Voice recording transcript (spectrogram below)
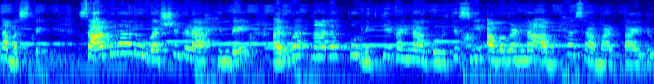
ನಮಸ್ತೆ. ಸಾವಿರಾರು ವರ್ಷಗಳ ಹಿಂದೆ ಅರವತ್ನಾಲ್ಕು ವಿದ್ಯೆಗಳನ್ನ ಗುರುತಿಸಿ ಅವುಗಳನ್ನ ಅಭ್ಯಾಸ ಮಾಡ್ತಾ ಇದ್ರು.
